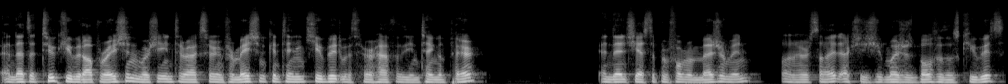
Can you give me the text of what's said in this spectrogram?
and that's a two qubit operation where she interacts her information containing qubit with her half of the entangled pair. And then she has to perform a measurement on her side. Actually, she measures both of those qubits.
